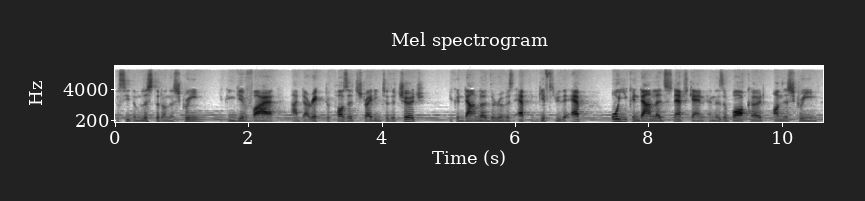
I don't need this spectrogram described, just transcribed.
You'll see them listed on the screen. You can give via our direct deposit straight into the church. You can download the Rivers app and give through the app, or you can download SnapScan and there's a barcode on the screen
